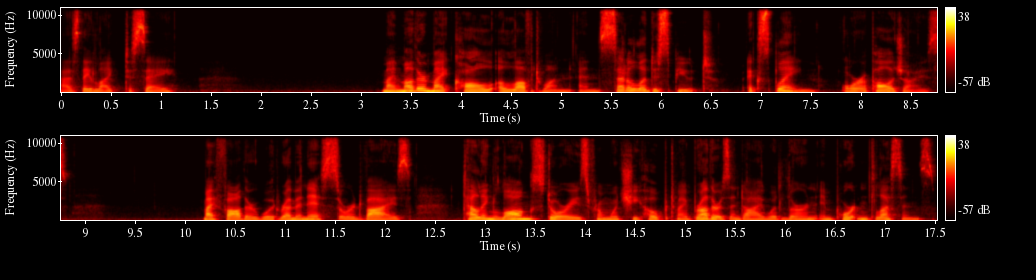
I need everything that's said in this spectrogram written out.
as they liked to say. My mother might call a loved one and settle a dispute, explain, or apologize. My father would reminisce or advise telling long stories from which he hoped my brothers and I would learn important lessons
